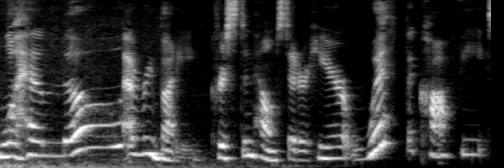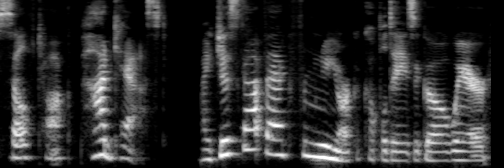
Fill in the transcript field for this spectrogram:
Well, hello, everybody. Kristen Helmstetter here with the Coffee Self Talk Podcast. I just got back from New York a couple days ago where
